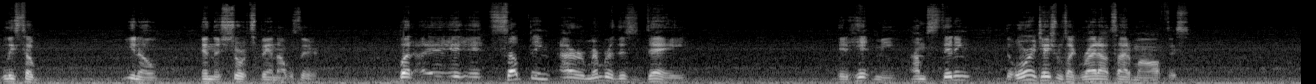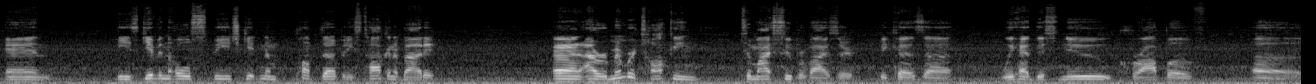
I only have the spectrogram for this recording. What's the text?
At least, to, you know, in the short span I was there. But it, it's something I remember this day. It hit me. I'm sitting. The orientation was like right outside of my office, and he's giving the whole speech, getting them pumped up, and he's talking about it. And I remember talking to my supervisor because uh, we had this new crop of uh,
